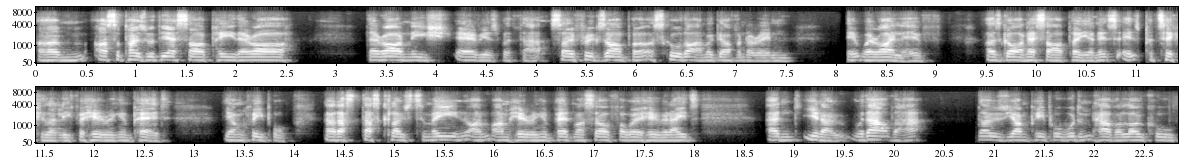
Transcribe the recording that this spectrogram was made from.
Um, I suppose with the SRP, there are there are niche areas with that. So, for example, a school that I'm a governor in, it, where I live, has got an SRP, and it's it's particularly for hearing impaired young people. Now that's that's close to me. I'm I'm hearing impaired myself. I wear hearing aids, and you know, without that, those young people wouldn't have a local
